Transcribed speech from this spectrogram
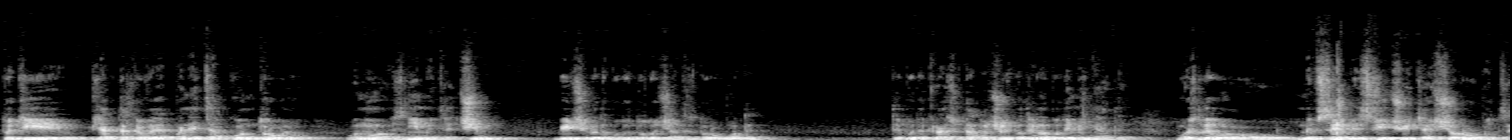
Тоді, як такове поняття контролю, воно зніметься. Чим більше люди будуть долучатись до роботи, тим буде краще. Да, тут щось потрібно буде міняти. Можливо, не все висвічується, що робиться.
